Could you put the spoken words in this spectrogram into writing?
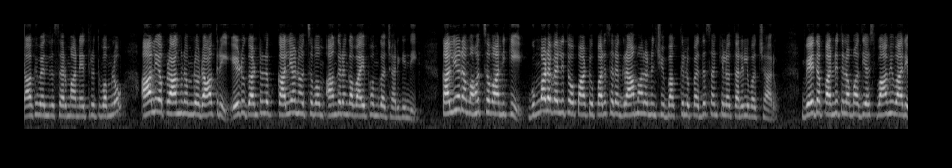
రాఘవేంద్ర శర్మ నేతృత్వంలో ఆలయ ప్రాంగణంలో రాత్రి ఏడు గంటలకు కళ్యాణోత్సవం అంగరంగ వైభవంగా జరిగింది. కళ్యాణ మహోత్సవానికి గుమ్మడవెల్లితో పాటు పరిసర గ్రామాల నుంచి భక్తులు పెద్ద సంఖ్యలో తరలివచ్చారు. వేద పండితుల మధ్య స్వామివారి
